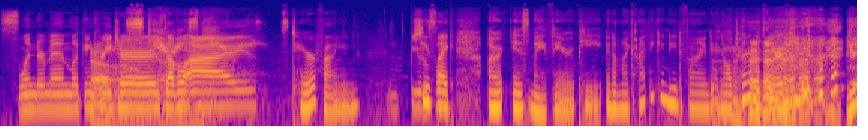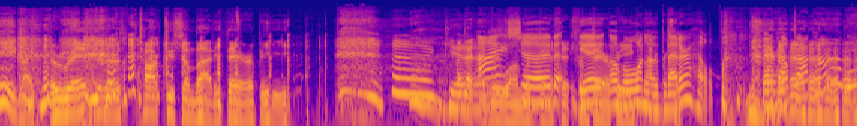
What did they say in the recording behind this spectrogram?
Slenderman looking Oh, creatures, double eyes. It's terrifying. Beautiful. She's like, art is my therapy. And I'm like, I think you need to find an alternative therapy. you need like a regular talk to somebody therapy. Oh, I bet I everyone would should benefit from get therapy. a hold of 100%. BetterHelp. BetterHelp.com. Yeah,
